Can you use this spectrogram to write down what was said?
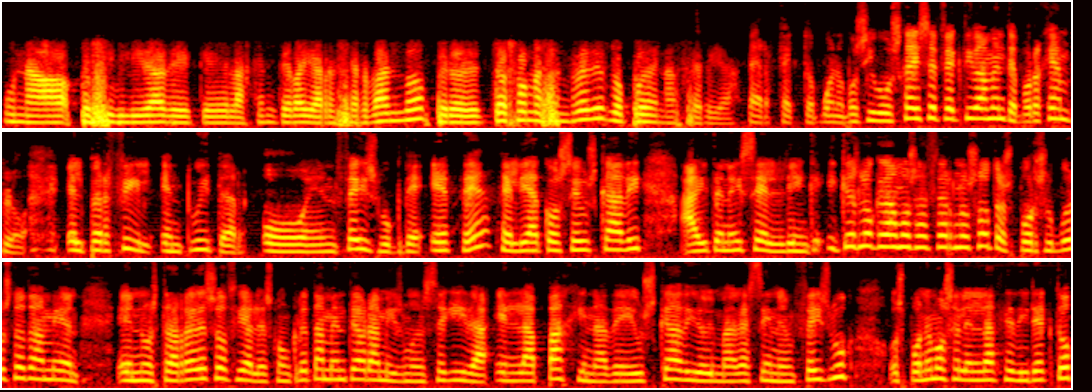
una posibilidad de que la gente vaya reservando, pero de todas formas en redes lo pueden hacer ya. Perfecto. Bueno, pues si buscáis efectivamente, por ejemplo, el perfil en Twitter o en Facebook de ECE, Celíacos Euskadi, ahí tenéis el link. ¿Y qué es lo que vamos a hacer nosotros? Por supuesto también en nuestras redes sociales, concretamente ahora mismo enseguida en la página de Euskadi Hoy Magazine en Facebook, os ponemos el enlace directo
